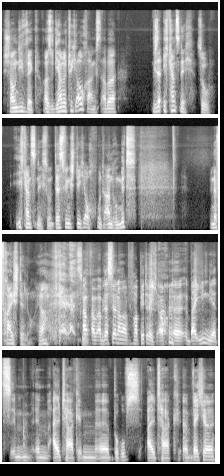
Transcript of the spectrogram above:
schauen die weg? Also die haben natürlich auch Angst, aber wie gesagt, ich kann es nicht. So, ich kann es nicht. So und deswegen stehe ich auch unter anderem mit in der Freistellung, ja. So. Aber, aber das wäre nochmal, Frau Petrich, auch äh, bei Ihnen jetzt im, im Alltag, im äh, Berufsalltag, äh, welche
